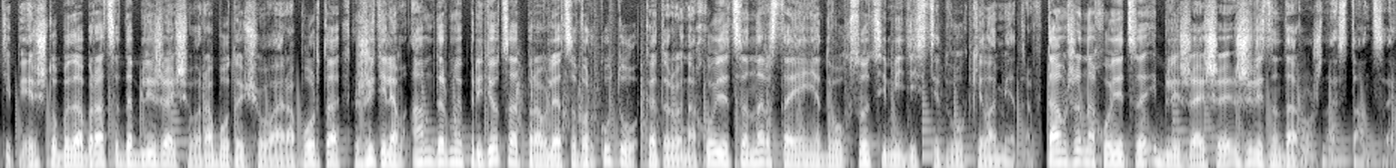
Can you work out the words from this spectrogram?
Теперь, чтобы добраться до ближайшего работающего аэропорта, жителям Амдермы придется отправляться в Аркуту, которая находится на расстоянии 272 километров. Там же находится и ближайшая железнодорожная станция.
